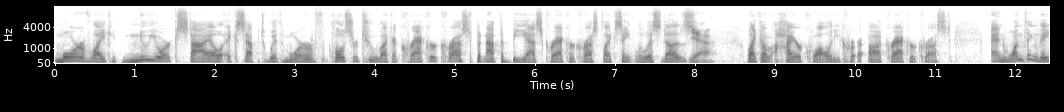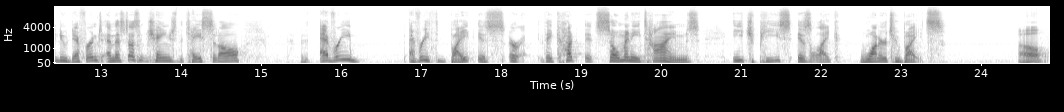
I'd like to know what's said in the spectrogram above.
more of like New York style, except with more of closer to like a cracker crust, but not the BS cracker crust like St. Louis does. Yeah. Like a higher quality cr- uh, cracker crust. And one thing they do different, and this doesn't change the taste at all, every every th- bite is or they cut it so many times each piece is like one or two bites Oh.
